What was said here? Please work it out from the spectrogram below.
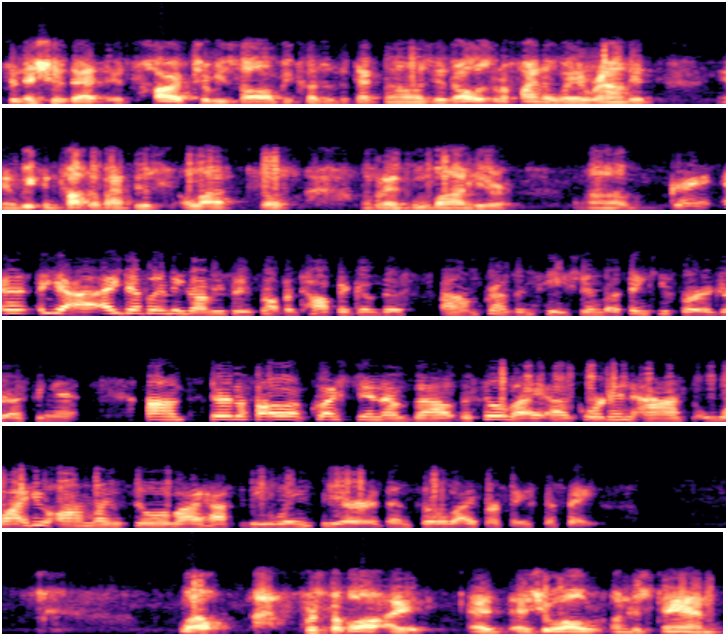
it's an issue that it's hard to resolve because of the technology. They're always going to find a way around it, and we can talk about this a lot. So I'm going to move on here. Um, Great. And yeah, I definitely think obviously it's not the topic of this um, presentation, but thank you for addressing it. Um, there's a follow-up question about the syllabi. Uh, Gordon asked, why do online syllabi have to be lengthier than syllabi for face-to-face? Well, first of all, I, as you all understand,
